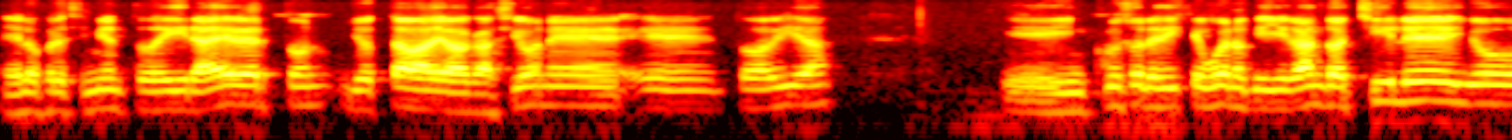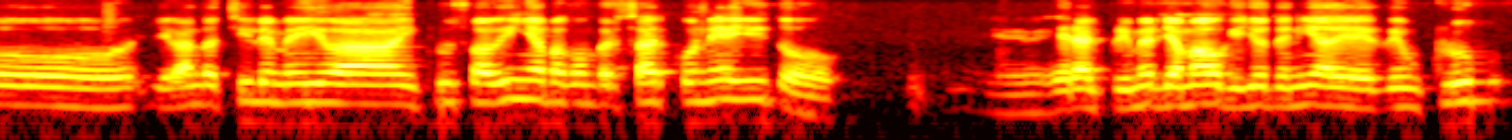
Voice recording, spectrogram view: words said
el ofrecimiento de ir a Everton. Yo estaba de vacaciones eh, todavía. Eh, incluso le dije, bueno, que llegando a Chile, yo llegando a Chile me iba incluso a Viña para conversar con ellos y todo. Eh, era el primer llamado que yo tenía de, un club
